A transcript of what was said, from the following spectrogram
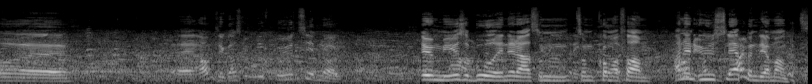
Og eh, eh, av og til ganske myk på utsiden òg. Det er jo mye som bor inni der som, som kommer fram. Han er en uslepen diamant.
